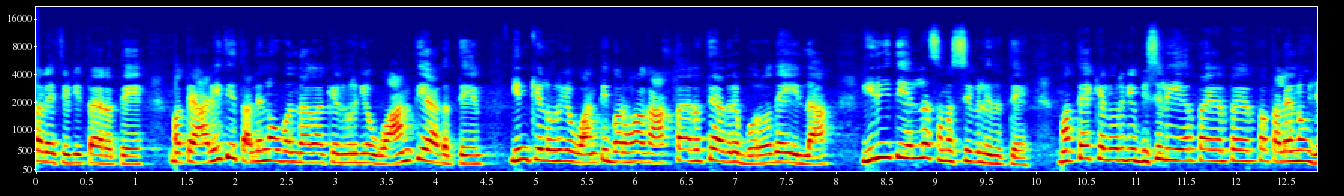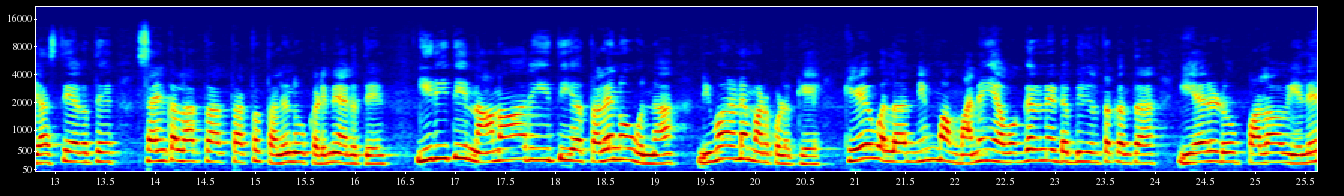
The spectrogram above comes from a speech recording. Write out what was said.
ತಲೆ ಸಿಡಿತಾ ಇರುತ್ತೆ, ಮತ್ತು ಆ ರೀತಿ ತಲೆನೋವು ಬಂದಾಗ ಕೆಲವರಿಗೆ ವಾಂತಿ ಆಗುತ್ತೆ. ಇನ್ನು ಕೆಲವರಿಗೆ ವಾಂತಿ ಬರೋ ಹಾಗೆ ಆಗ್ತಾ ಇರುತ್ತೆ, ಆದರೆ ಬರೋದೇ ಇಲ್ಲ. ಈ ರೀತಿ ಎಲ್ಲ ಸಮಸ್ಯೆಗಳಿರುತ್ತೆ. ಮತ್ತು ಕೆಲವರಿಗೆ ಬಿಸಿಲು ಏರ್ತಾ ಏರ್ತಾ ಏರ್ತಾ ತಲೆನೋವು ಜಾಸ್ತಿ ಆಗುತ್ತೆ. ಸಾಯಂಕಾಲ ಆಗ್ತಾ ಆಗ್ತಾ ಆಗ್ತಾ ತಲೆನೋವು ಕಡಿಮೆ ಆಗುತ್ತೆ. ಈ ರೀತಿ ನಾನಾ ರೀತಿಯ ತಲೆನೋವನ್ನು ನಿವಾರಣೆ ಮಾಡ್ಕೊಳ್ಳೋಕ್ಕೆ ಕೇವಲ ನಿಮ್ಮ ಮನೆಯ ಒಗ್ಗರಣೆ ಡಬ್ಬಿಲಿರ್ತಕ್ಕಂಥ ಎರಡು ಪಲಾವ್ ಎಲೆ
